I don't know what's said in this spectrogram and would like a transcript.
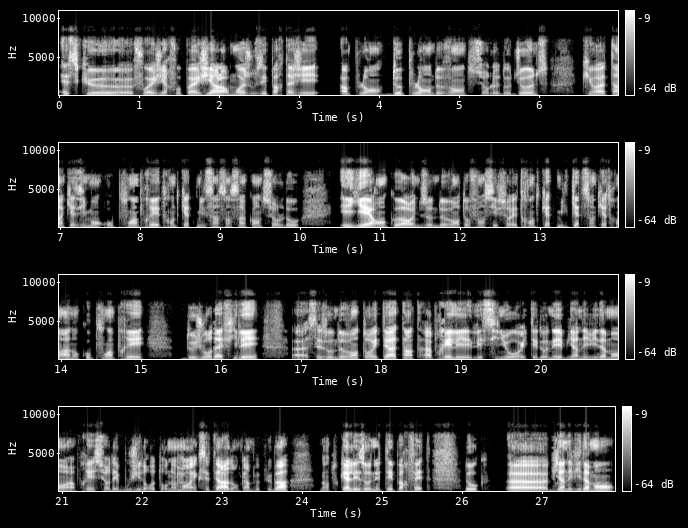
est-ce que faut agir, faut pas agir? Alors moi, je vous ai partagé un plan, deux plans de vente sur le Dow Jones qui ont atteint quasiment au point près 34 550 sur le Dow et hier encore une zone de vente offensive sur les 34 480. Donc au point près deux jours d'affilée, euh, ces zones de vente ont été atteintes. Après, les, signaux ont été donnés bien évidemment après sur des bougies de retournement, etc. Donc un peu plus bas, mais en tout cas les zones étaient parfaites. Donc euh, bien évidemment,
